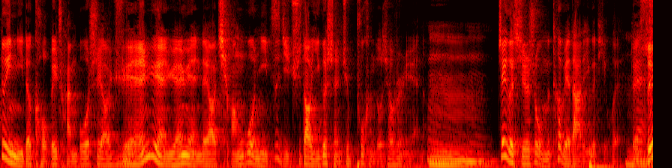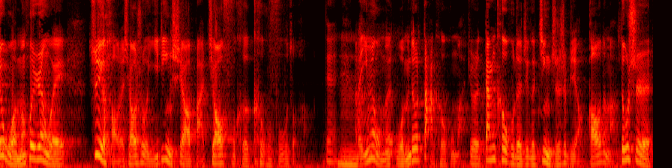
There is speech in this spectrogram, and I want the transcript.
对你的口碑传播是要远远远远的要强过你自己去到一个省去铺很多销售人员的。嗯，这个其实是我们特别大的一个体会。对，所以我们会认为最好的销售一定是要把交付和客户服务做好。对，啊，因为我们我们都是大客户嘛，就是单客户的这个净值是比较高的嘛，都是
